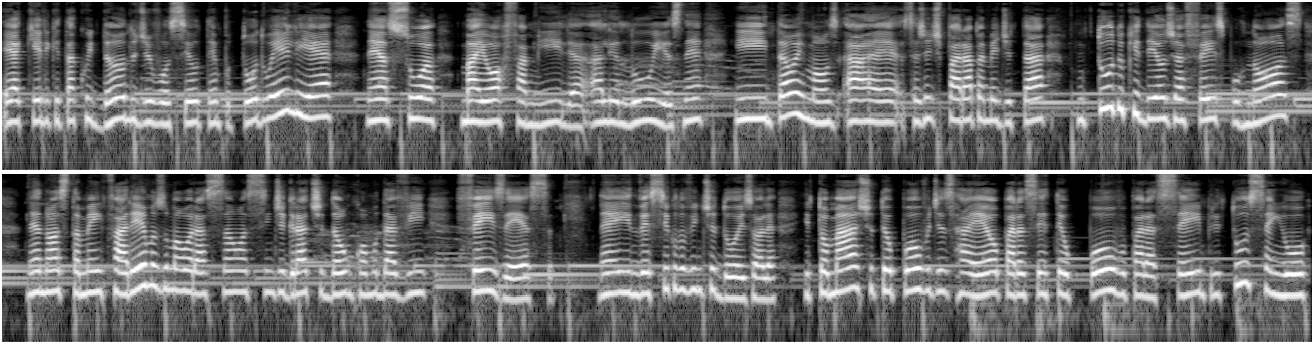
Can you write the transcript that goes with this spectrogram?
é aquele que está cuidando de você o tempo todo. Ele é, né, a sua maior família. Aleluias, né? E então, irmãos, a, é, se a gente parar para meditar em tudo que Deus já fez por nós, né, nós também faremos uma oração assim de gratidão, como Davi fez essa. Né? E no versículo 22, olha: E tomaste o teu povo de Israel para ser teu povo para sempre, tu, Senhor,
